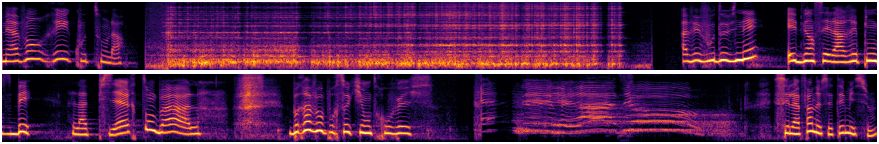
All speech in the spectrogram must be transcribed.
Mais avant, réécoutons-la. Avez-vous deviné? Eh bien, c'est la réponse B, la pierre tombale. Bravo pour ceux qui ont trouvé. C'est la fin de cette émission.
